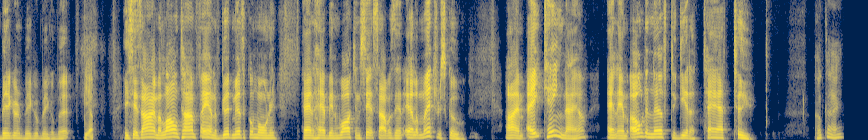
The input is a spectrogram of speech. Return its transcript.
bigger and bigger, bigger. But Yep. he says, "I am a longtime fan of Good Mythical Morning, and have been watching since I was in elementary school. I am 18 now, and am old enough to get a tattoo." Okay.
